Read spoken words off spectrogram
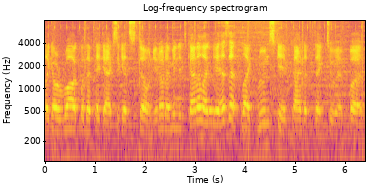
like a rock with a pickaxe to get stone. You know what I mean? It's kind of like it has that like RuneScape kind of thing to it, but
